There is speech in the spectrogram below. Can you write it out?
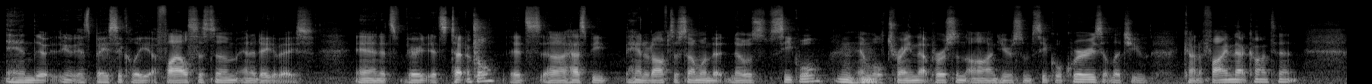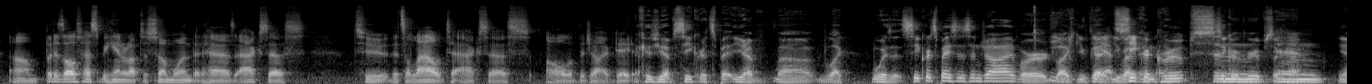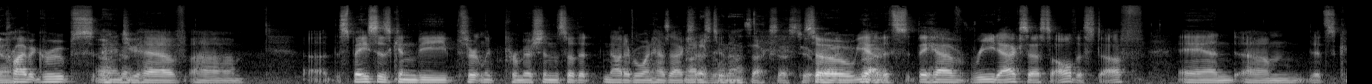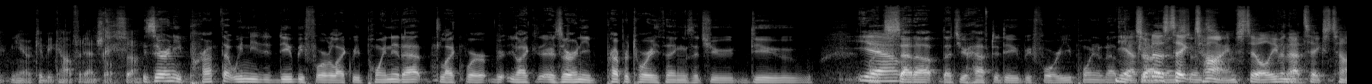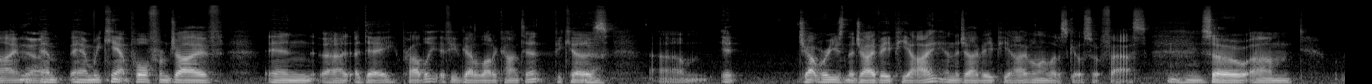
and it's basically a file system and a database and it's very it's technical it's uh, has to be handed off to someone that knows sql Mm-hmm. and will train that person on here's some sql queries that let you kind of find that content um, but it also has to be handed off to someone that has access to that's allowed to access all of the jive data because you have secret space. You have uh, like was it secret spaces in Jive or like you've got yeah, you've got- secret and- groups secret and, groups, okay. and Yeah. private groups and you have um, uh, the spaces can be certainly permissioned so that not everyone has access Not to them has access to it. so right, yeah right. it's they have read access to all this stuff and um, it's you know it can be confidential so Is there any prep that we need to do before, like we pointed at, like we're like, is there any preparatory things that you do, yeah like set up that you have to do before you pointed at? The Yeah the so it does take time still even Okay. that takes time Yeah. and and we can't pull from jive in uh, a day probably if you've got a lot of content because um, it we're using the jive api and the jive api will only let us go so fast Mm-hmm. so um,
